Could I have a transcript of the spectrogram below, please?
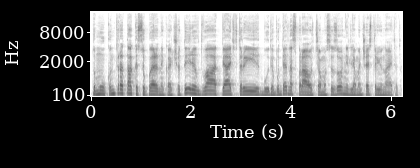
Тому контратаки суперника 4 в 2, 5 в 3 буде буденна справа в цьому сезоні для Манчестер Юнайтед.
